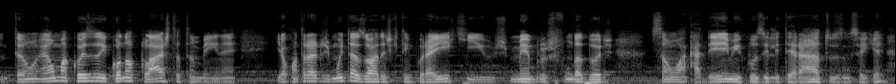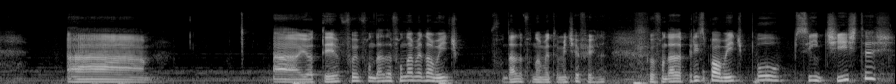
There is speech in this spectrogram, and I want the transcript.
então é uma coisa iconoclasta também, né? E ao contrário de muitas ordens que tem por aí, que os membros fundadores são acadêmicos e literatos, não sei o quê, a, a IoT foi fundada fundamentalmente. Fundada fundamentalmente é feio, né? Foi fundada principalmente por cientistas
